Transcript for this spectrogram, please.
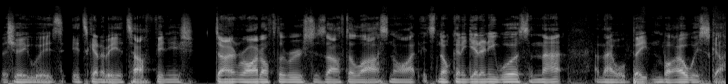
But gee whiz, it's going to be a tough finish. Don't write off the Roosters after last night. It's not going to get any worse than that, and they were beaten by a whisker.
